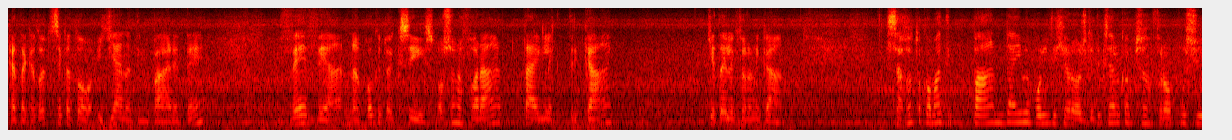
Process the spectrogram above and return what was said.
κατά 100% για να την πάρετε. Βέβαια, να πω και το εξής, όσον αφορά τα ηλεκτρικά και τα ηλεκτρονικά. Σε αυτό το κομμάτι πάντα είμαι πολύ τυχερός, γιατί ξέρω κάποιους ανθρώπους οι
